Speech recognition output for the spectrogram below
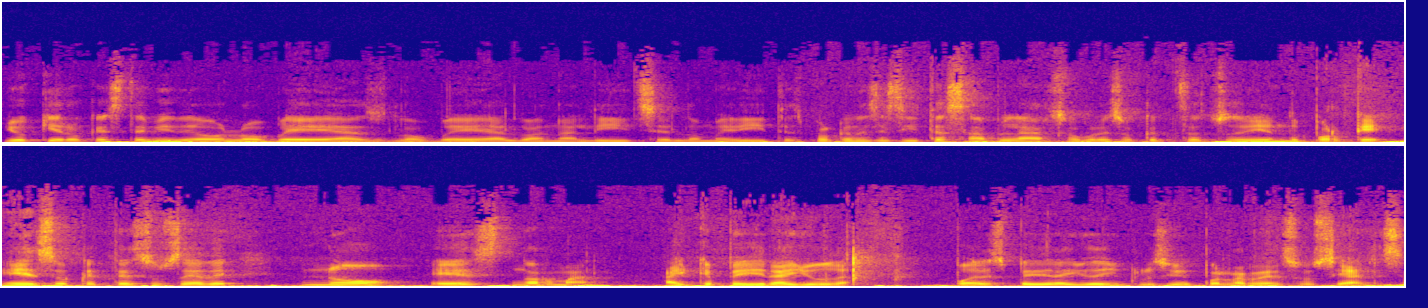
Yo quiero que este video lo veas, lo veas, lo analices, lo medites, porque necesitas hablar sobre eso que te está sucediendo, porque eso que te sucede no es normal hay que pedir ayuda. Puedes pedir ayuda inclusive por las redes sociales.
